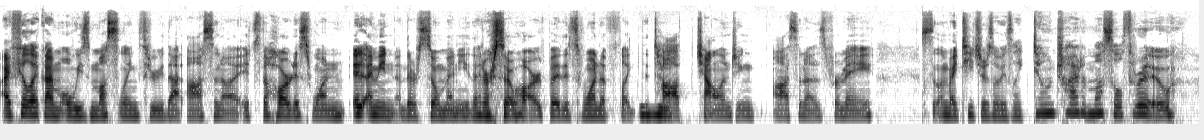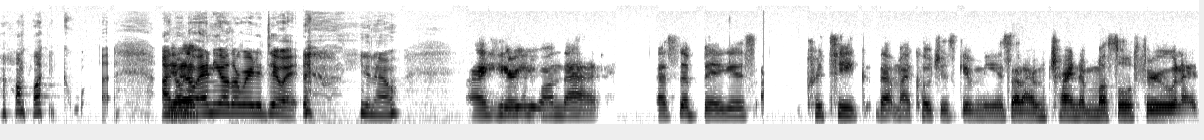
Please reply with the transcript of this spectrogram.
I feel like I'm always muscling through that asana. It's the hardest one. I mean, there's so many that are so hard, but it's one of like the mm-hmm. top challenging asanas for me. So my teacher's always like, "Don't try to muscle through." I'm like, what? I don't know any other way to do it. you know. I hear you on that. That's the biggest critique that my coaches give me is that I'm trying to muscle through and I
